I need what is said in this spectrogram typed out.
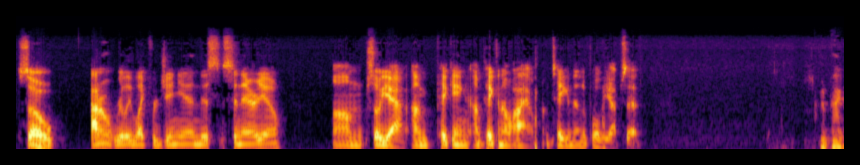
So mm. I don't really like Virginia in this scenario. Um, so yeah, I'm picking I'm picking Ohio. I'm taking them to pull the upset. Good pick.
